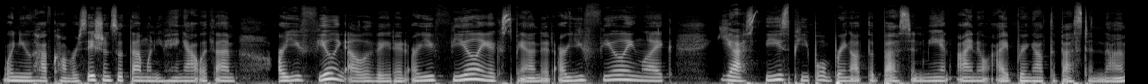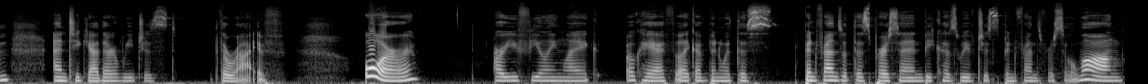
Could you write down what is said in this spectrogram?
When you have conversations with them, when you hang out with them, are you feeling elevated? Are you feeling expanded? Are you feeling like, yes, these people bring out the best in me, and I know I bring out the best in them, and together we just thrive? Or are you feeling like, okay, I feel like I've been with this, been friends with this person because we've just been friends for so long,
